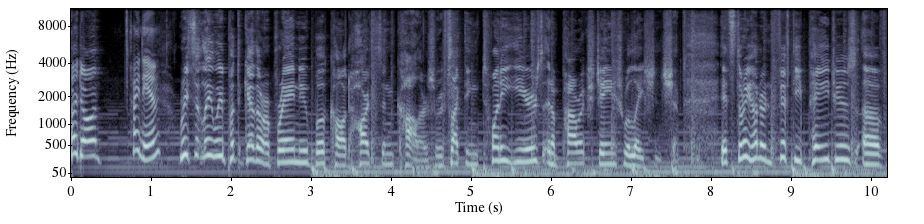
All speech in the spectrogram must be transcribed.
Hi, Dawn. Hi, Dan. Recently, we put together a brand new book called Hearts and Collars, reflecting 20 years in a power exchange relationship. It's 350 pages of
